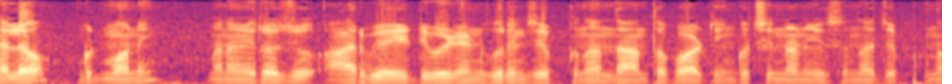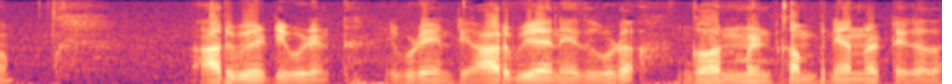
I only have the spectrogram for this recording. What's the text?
హలో గుడ్ మార్నింగ్ మనం ఈరోజు ఆర్బీఐ డివిడెండ్ గురించి చెప్పుకుందాం. దాంతోపాటు ఇంకో చిన్న న్యూస్ ఉందా చెప్పుకుందాం. ఆర్బీఐ డివిడెండ్ ఇప్పుడు ఏంటి? ఆర్బీఐ అనేది కూడా గవర్నమెంట్ కంపెనీ అన్నట్టే కదా.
